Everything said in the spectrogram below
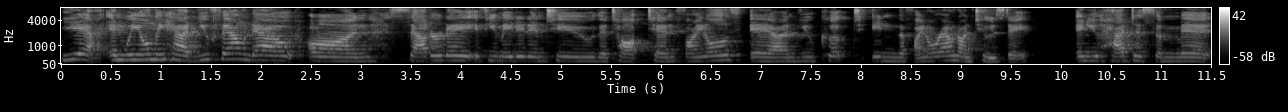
yeah, and we only had you found out on Saturday if you made it into the top 10 finals and you cooked in the final round on Tuesday and you had to submit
